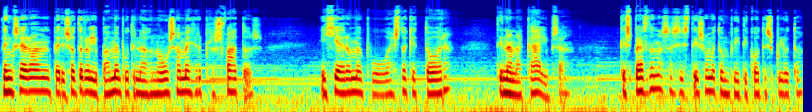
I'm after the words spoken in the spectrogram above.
Δεν ξέρω αν περισσότερο λυπάμαι που την αγνοούσα μέχρι προσφάτως ή χαίρομαι που έστω και τώρα την ανακάλυψα και σπέβδω να σας συστήσω με τον ποιητικό της πλούτο,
